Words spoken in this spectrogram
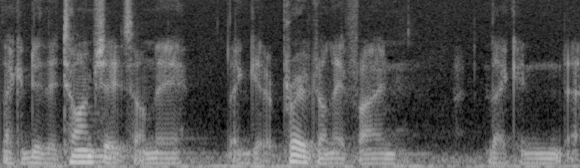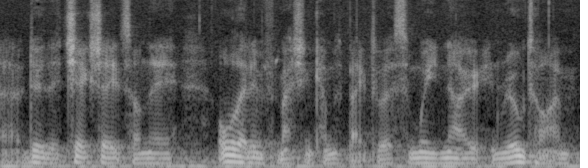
They can do their timesheets on there. They can get approved on their phone. They can uh, do their check sheets on there. All that information comes back to us, and we know in real time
